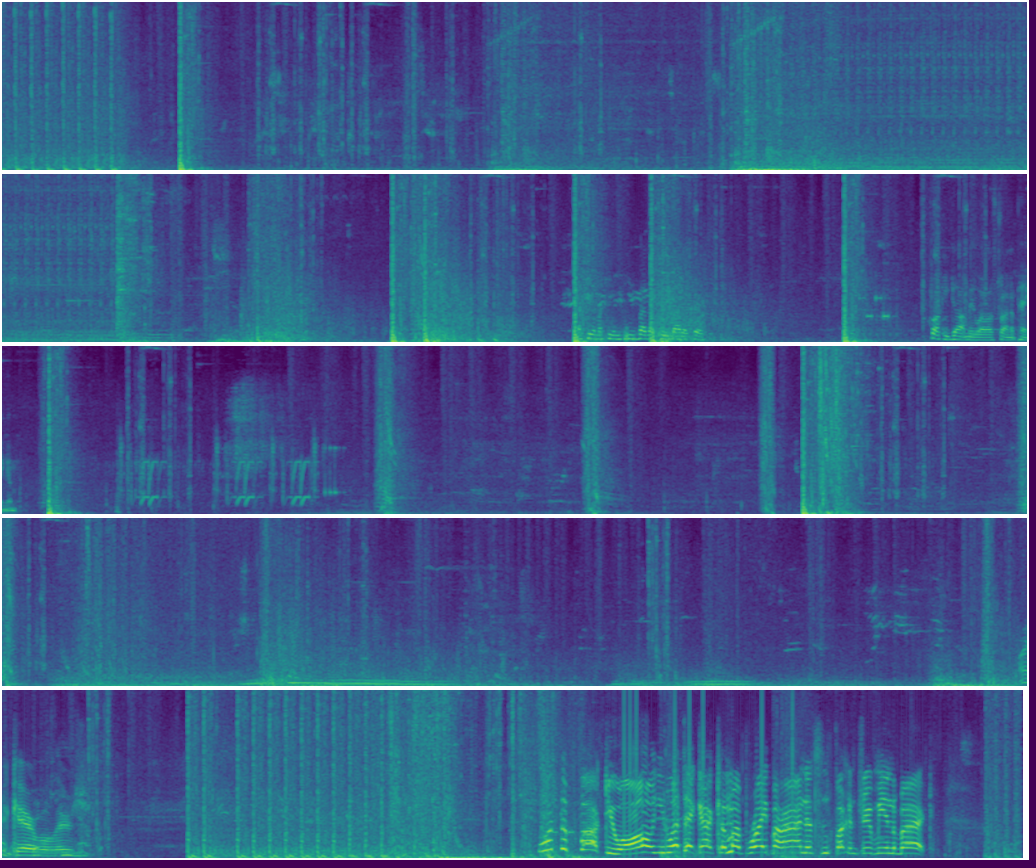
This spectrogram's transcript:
He's by tree, by tree. Fuck, he got me while I was trying to ping him. Be careful, there's. What the fuck, you all? You let that guy come up right behind us and fucking shoot me in the back.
